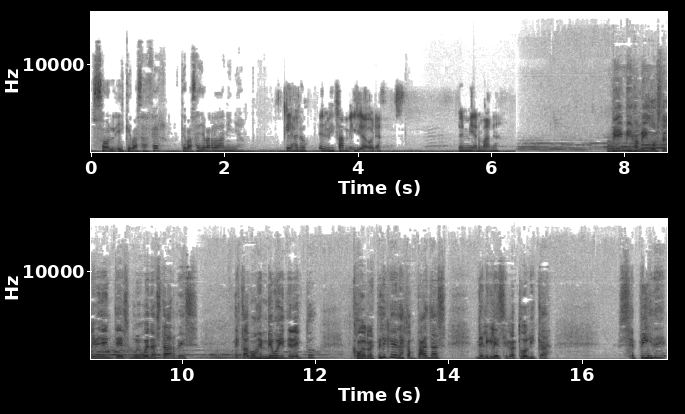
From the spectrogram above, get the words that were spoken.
Sol, ¿y qué vas a hacer? ¿Te vas a llevar a la niña? Claro, en mi familia ahora. En mi hermana. Bien, mis amigos televidentes, muy buenas tardes. Estamos en vivo y en directo con el replique de las campañas de la Iglesia Católica. Se pide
